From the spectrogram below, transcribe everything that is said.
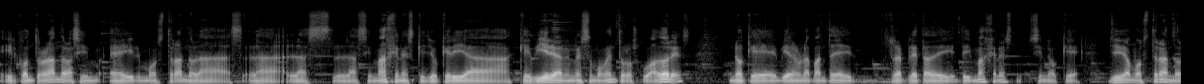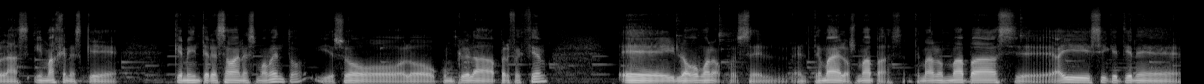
ir controlándolas e ir mostrando las, las, las, imágenes que yo quería que vieran en ese momento los jugadores, no que vieran una pantalla repleta de imágenes, sino que yo iba mostrando las imágenes que, que me interesaba en ese momento y eso lo cumplió la perfección. Eh, y luego, bueno, pues el, tema de los mapas. El tema de los mapas, eh, ahí sí que tiene...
